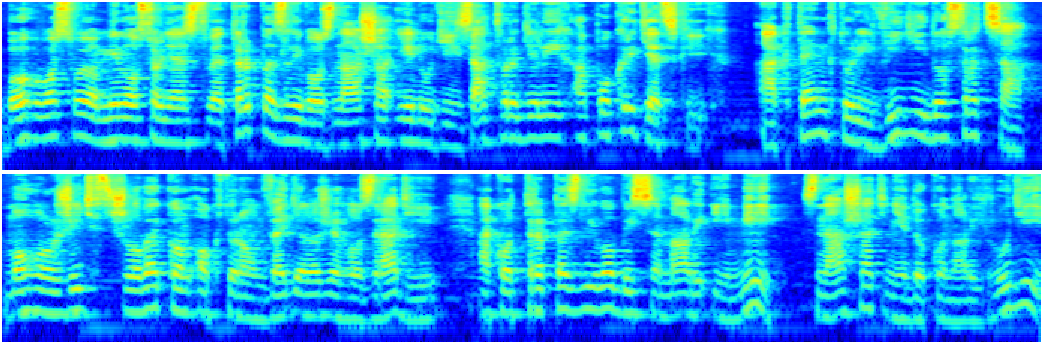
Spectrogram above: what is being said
Boh vo svojom milosrdenstve trpezlivo znáša i ľudí zatvrdilých a pokryteckých. Ak ten, ktorý vidí do srdca, mohol žiť s človekom, o ktorom vedel, že ho zradí, ako trpezlivo by sa mali i my znášať nedokonalých ľudí.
